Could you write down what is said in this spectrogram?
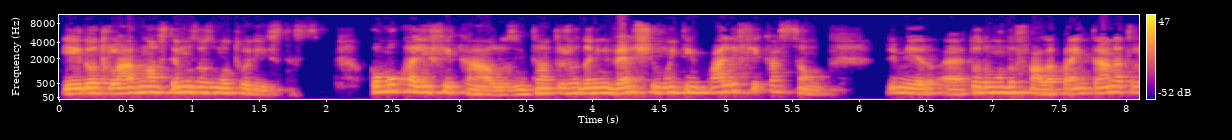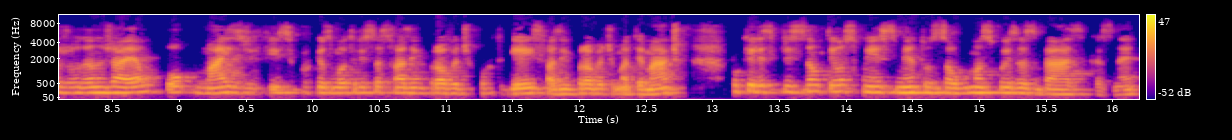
E aí, do outro lado, nós temos os motoristas. Como qualificá-los? Então, a Transjordana investe muito em qualificação. Primeiro, é, todo mundo fala, para entrar na Transjordana já é um pouco mais difícil, porque os motoristas fazem prova de português, fazem prova de matemática, porque eles precisam ter os conhecimentos, algumas coisas básicas, né?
